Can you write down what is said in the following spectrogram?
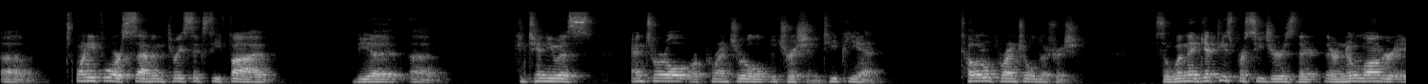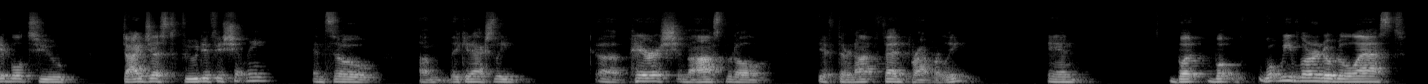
uh, 24 7, 365 via uh, continuous enteral or parenteral nutrition, TPN, total parenteral nutrition. So when they get these procedures, they're, they're no longer able to digest food efficiently. And so um, they can actually uh, perish in the hospital if they're not fed properly. And but but what we've learned over the last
